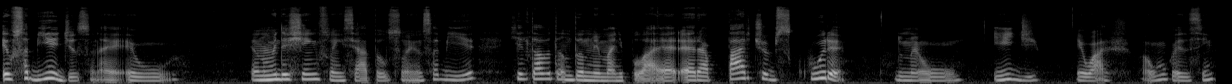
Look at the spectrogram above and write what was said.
eu sabia disso, né? Eu, eu não me deixei influenciar pelo sonho, eu sabia que ele estava tentando me manipular. Era, era a parte obscura do meu id, eu acho, alguma coisa assim,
